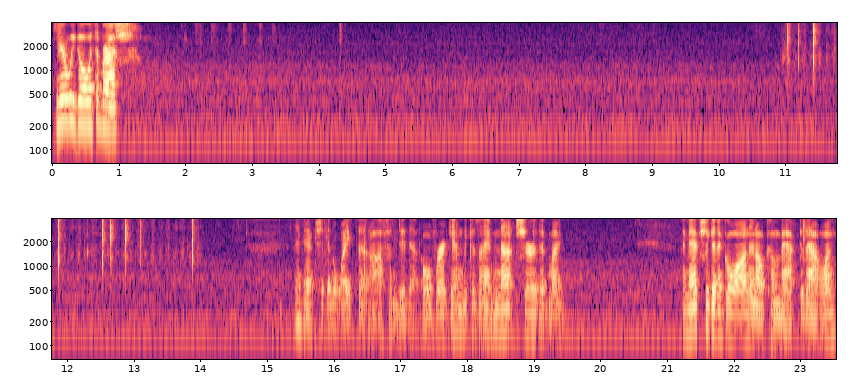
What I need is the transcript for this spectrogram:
Here we go with the brush. I'm actually going to wipe that off and do that over again because I am not sure that my... I'm actually going to go on and I'll come back to that one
